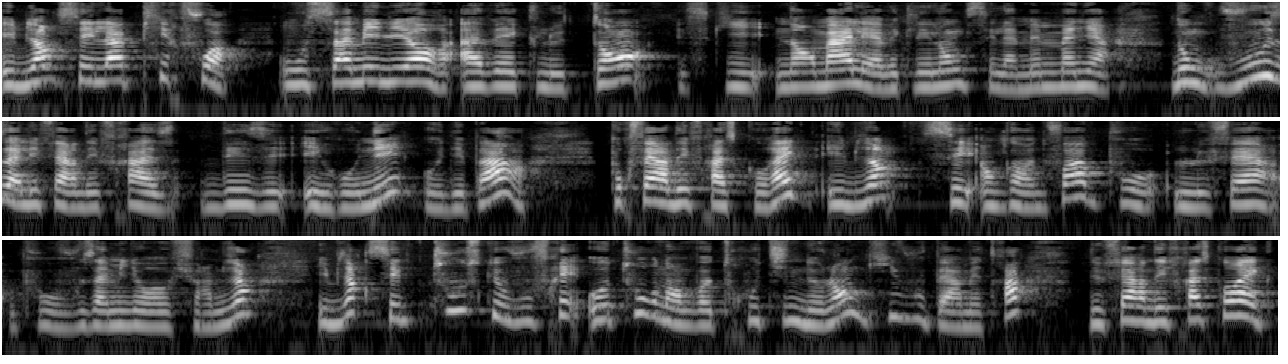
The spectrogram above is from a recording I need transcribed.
eh bien, c'est la pire fois. On s'améliore avec le temps, ce qui est normal, et avec les langues, c'est la même manière. Donc, vous allez faire des phrases erronées au départ. Pour faire des phrases correctes, eh bien, c'est encore une fois, pour le faire, pour vous améliorer au fur et à mesure, eh bien, c'est tout ce que vous ferez autour dans votre routine de langue qui vous permettra de faire des phrases correctes.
